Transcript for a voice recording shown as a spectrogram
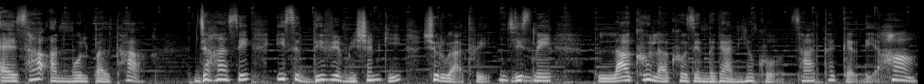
ऐसा अनमोल पल था जहाँ से इस दिव्य मिशन की शुरुआत हुई जिसने लाखों लाखों जिंदगानियों को सार्थक कर दिया। हाँ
